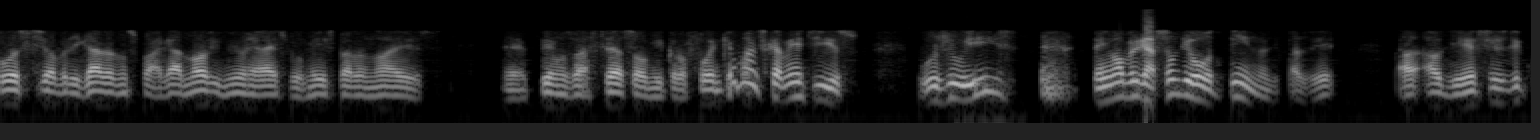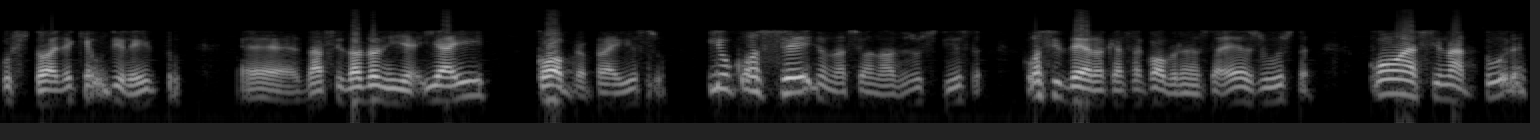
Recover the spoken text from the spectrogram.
fosse obrigada a nos pagar 9 mil reais por mês para nós eh, termos acesso ao microfone, que é basicamente isso. O juiz tem uma obrigação de rotina de fazer audiências de custódia, que é um direito eh, da cidadania. E aí cobra para isso. E o Conselho Nacional de Justiça considera que essa cobrança é justa, com a assinatura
